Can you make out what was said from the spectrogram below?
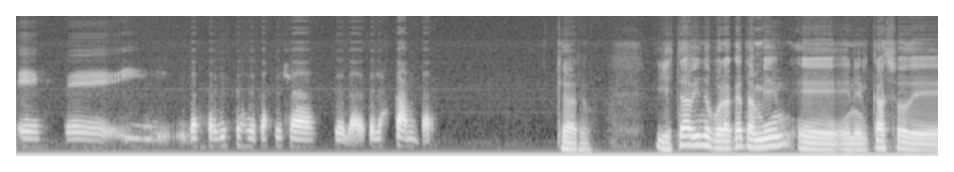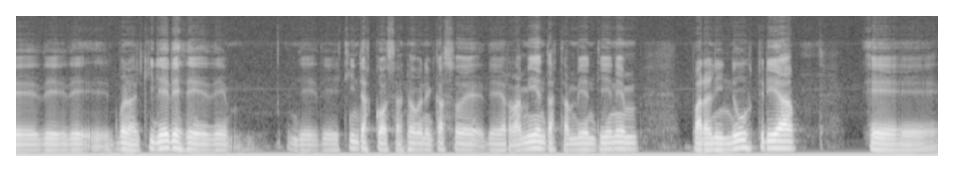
este, y los servicios de casillas de, la, de las campers. Claro. Y estaba viendo por acá también, eh, en el caso de, bueno, alquileres de, distintas cosas, ¿no? En el caso de, herramientas también tienen para la industria, eh,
